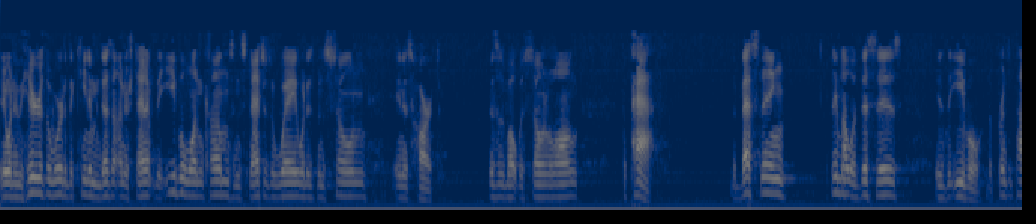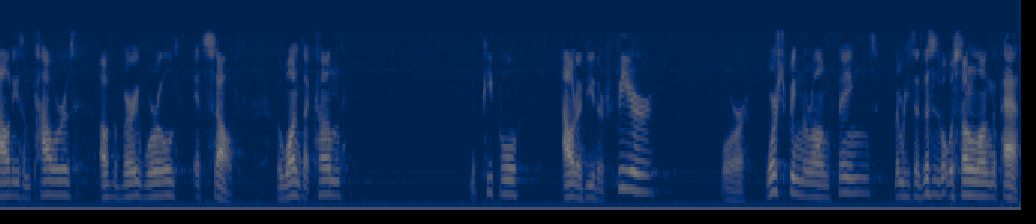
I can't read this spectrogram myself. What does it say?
Anyone who hears the word of the kingdom and doesn't understand it, the evil one comes and snatches away what has been sown in his heart. This is what was sown along the path. The best thing Think about what this is, is the evil, the principalities and powers of the very world itself. The ones that come, the people out of either fear or worshiping the wrong things. Remember, he says this is what was sown along the path.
